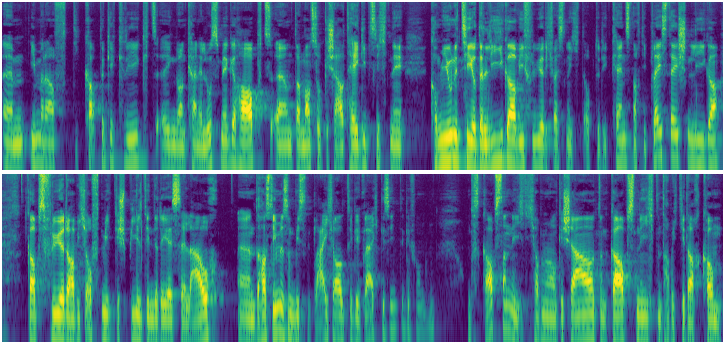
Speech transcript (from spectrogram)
ähm, immer auf die Kappe gekriegt, irgendwann keine Lust mehr gehabt äh, und dann mal so geschaut, hey, gibt's nicht eine Community oder Liga wie früher, ich weiß nicht, ob du die kennst, noch die PlayStation Liga gab's früher, da habe ich oft mitgespielt, in der ESL auch. Äh, da hast du immer so ein bisschen gleichaltige, Gleichgesinnte gefunden. Und das gab's dann nicht. Ich habe mal geschaut und gab's nicht und habe ich gedacht, komm,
